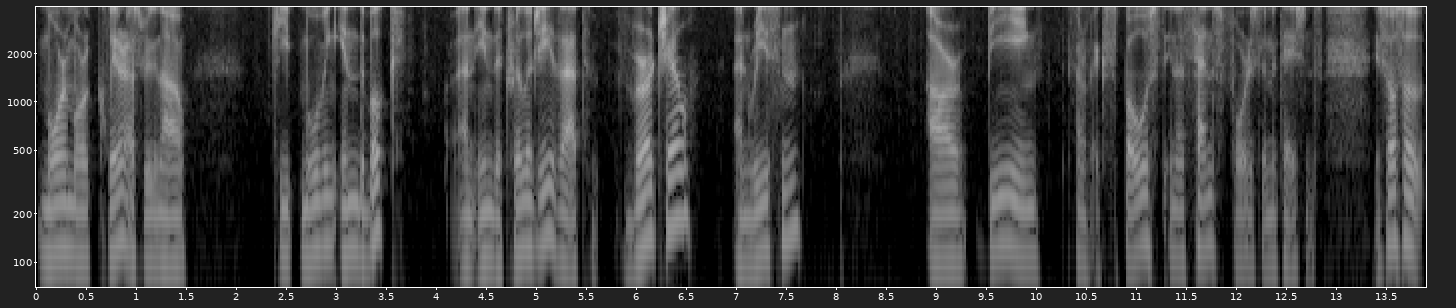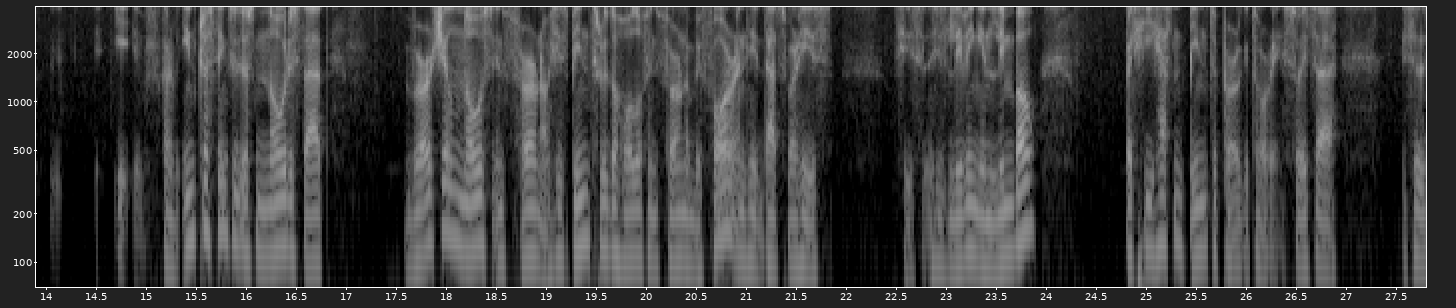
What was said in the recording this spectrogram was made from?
more and more clear as we now keep moving in the book and in the trilogy that Virgil and reason are being kind of exposed in a sense for its limitations. It's also kind of interesting to just notice that Virgil knows Inferno. He's been through the whole of Inferno before, and he, that's where he's, he's he's living in limbo. But he hasn't been to purgatory, so it's a it's a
